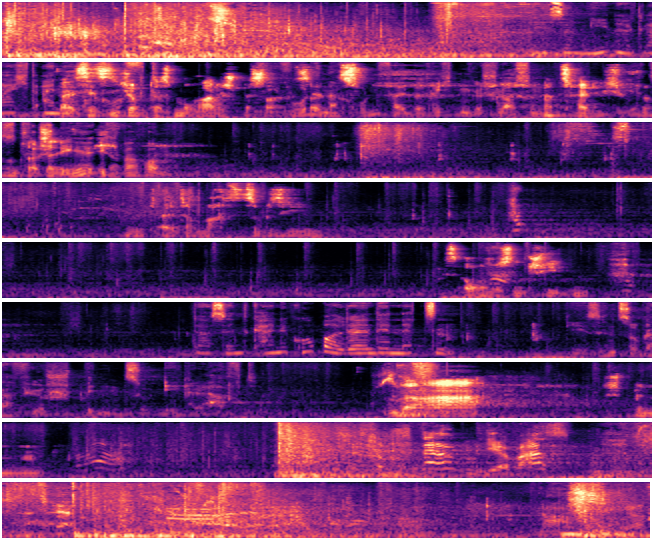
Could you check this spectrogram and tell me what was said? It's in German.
Ich weiß jetzt nicht, ob das moralisch besser ist. wurde nach Unfallberichten geschlossen. Tatsächlich. Jetzt verstehe nicht, ich warum. Mit alter Macht zu besiegen. Ist auch ein bisschen cheaten. Das sind keine Kobolde in den Netzen. Die sind sogar für Spinnen zu ekelhaft. Ah, Spinnen. Zum Sterben hier, was?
